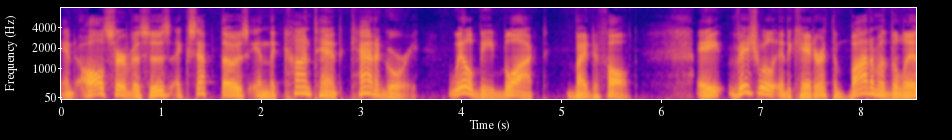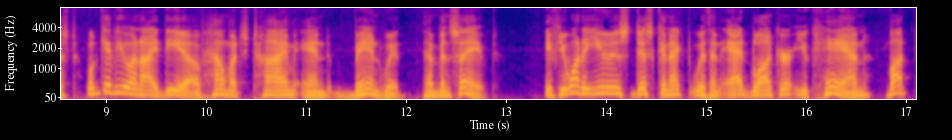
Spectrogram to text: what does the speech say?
and all services except those in the content category will be blocked by default. A visual indicator at the bottom of the list will give you an idea of how much time and bandwidth have been saved. If you want to use Disconnect with an ad blocker, you can, but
